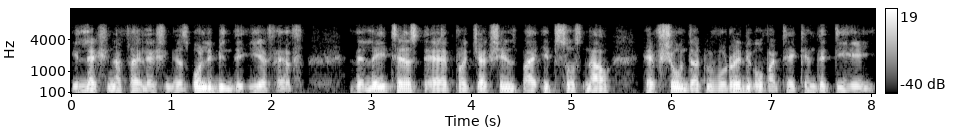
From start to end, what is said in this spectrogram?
election after election has only been the EFF. The latest uh, projections by Ipsos now have shown that we've already overtaken the DA.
